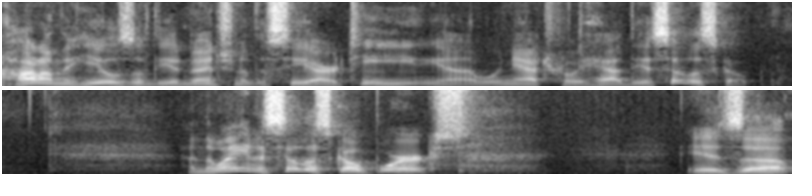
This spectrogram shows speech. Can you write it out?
Hot on the heels of the invention of the CRT, uh, we naturally had the oscilloscope. And the way an oscilloscope works is, uh,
